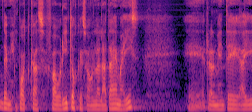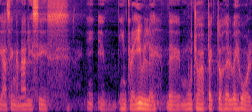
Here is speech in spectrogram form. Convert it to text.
de mis podcasts favoritos que son La Lata de Maíz. Eh, realmente ahí hacen análisis increíbles de muchos aspectos del béisbol.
